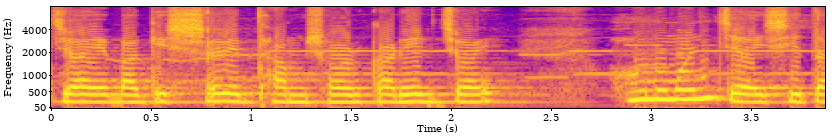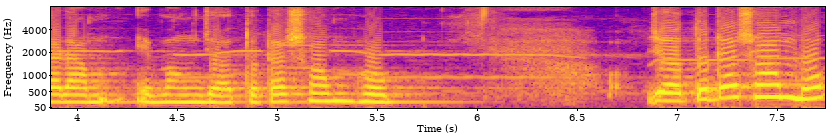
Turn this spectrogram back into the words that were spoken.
জয় বাগেশ্বরের ধাম সরকারের জয়। হনুমান, জয় সীতারাম এবং যতটা সম্ভব যতটা সম্ভব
